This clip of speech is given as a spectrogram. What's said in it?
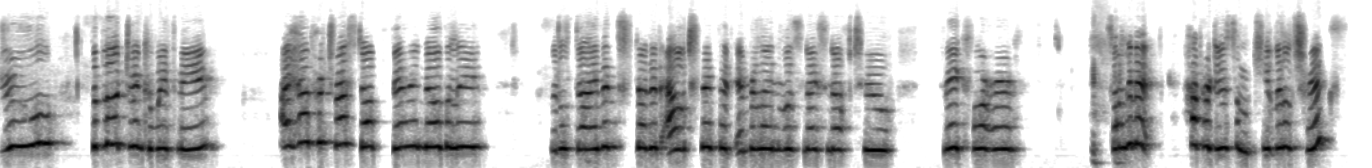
Drew, the blood drinker, with me. I have her dressed up very nobly. Little diamond-studded outfit that Emberlin was nice enough to make for her. So I'm gonna have her do some cute little tricks.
